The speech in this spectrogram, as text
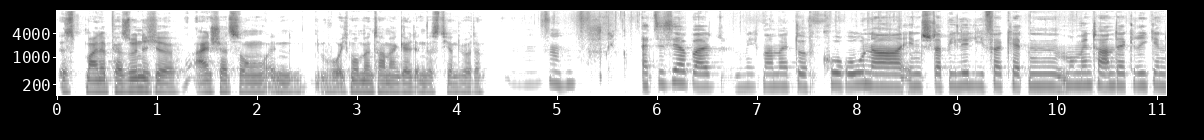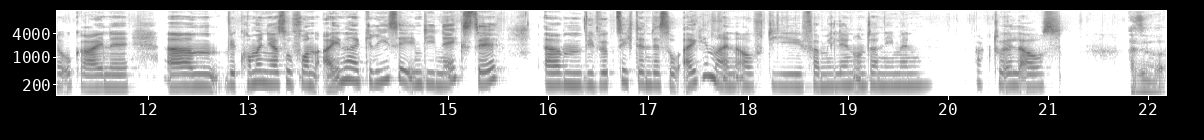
ist meine persönliche Einschätzung, in, wo ich momentan mein Geld investieren würde. Mhm. Jetzt ist ja bald, ich meine, durch Corona, instabile Lieferketten, momentan der Krieg in der Ukraine. Ähm, wir kommen ja so von einer Krise in die nächste. Ähm, wie wirkt sich denn das so allgemein auf die Familienunternehmen aktuell aus? Also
